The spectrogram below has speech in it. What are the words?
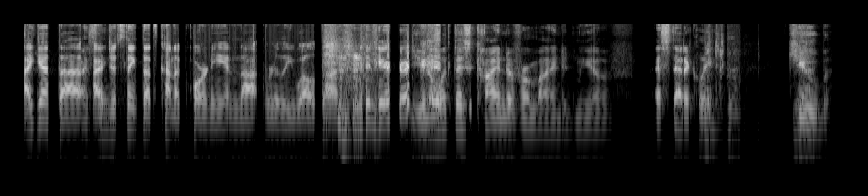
I get that. I, think- just think that's kind of corny and not really well done in here. You know what this kind of reminded me of aesthetically? What's the- Cube.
